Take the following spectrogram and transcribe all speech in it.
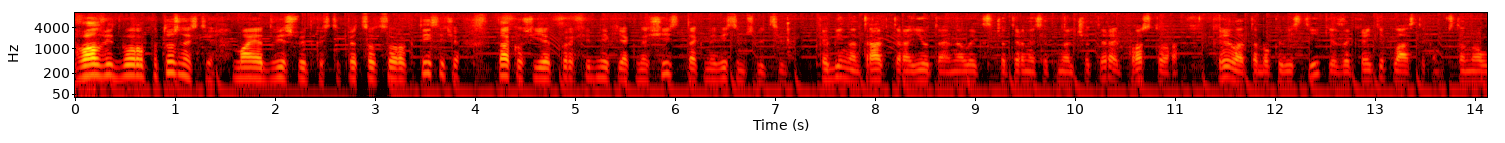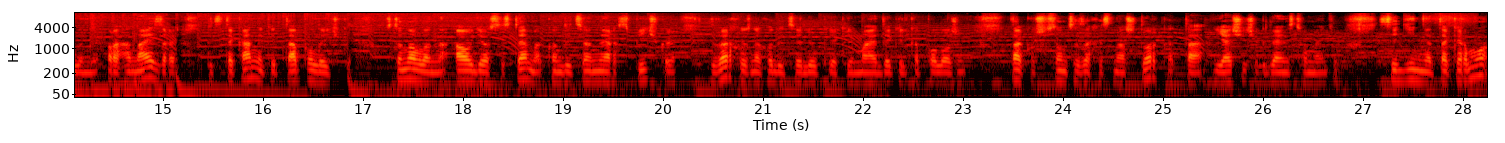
Вал відбору потужності має дві швидкості 540 тисяч. Також є перехідник як на 6, так і на 8 шліців. Кабіна трактора Юта NLX 1404 простора. Крила та бокові стійки закриті пластиком, встановлені органайзери, підстаканники та полички. Встановлена аудіосистема, кондиціонер з пічкою. Зверху знаходиться люк, який має декілька положень. Також сонцезахисна шторка та ящичок для інструментів. Сидіння та кермо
